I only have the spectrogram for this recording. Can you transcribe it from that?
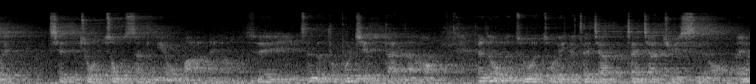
为。先做众生牛马的哦，所以真的都不简单的哈。但是我们如果做一个在家在家居士哦，我们要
